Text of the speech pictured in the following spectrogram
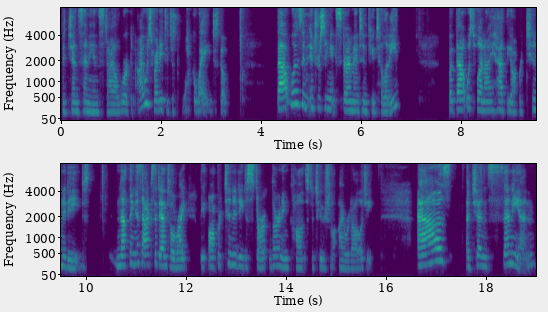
the Jensenian style work. And I was ready to just walk away and just go, that was an interesting experiment in futility. But that was when I had the opportunity, just nothing is accidental, right? The opportunity to start learning constitutional iridology. As a Jensenian,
